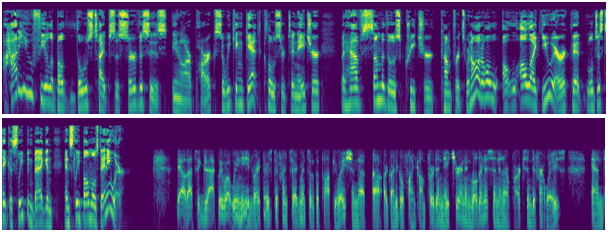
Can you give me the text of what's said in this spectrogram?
How do you feel about those types of services in our parks so we can get closer to nature? But have some of those creature comforts. We're not all, all, all like you, Eric, that will just take a sleeping bag and, and sleep almost anywhere. Yeah, that's exactly what we need, right? There's different segments of the population that uh, are going to go find comfort in nature and in wilderness and in our parks in different ways. And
